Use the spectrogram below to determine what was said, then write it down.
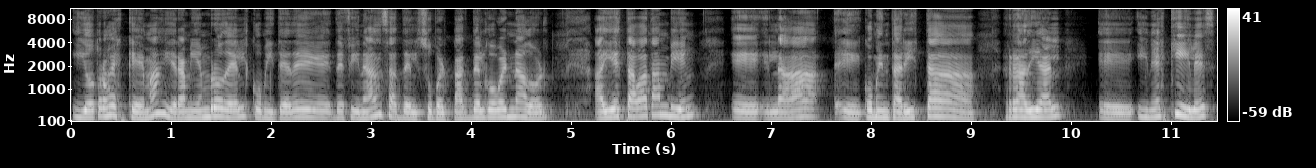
y otros esquemas, y era miembro del Comité de, Finanzas del Super PAC del gobernador. Ahí estaba también eh, la eh, comentarista radial eh, Inés Quiles,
